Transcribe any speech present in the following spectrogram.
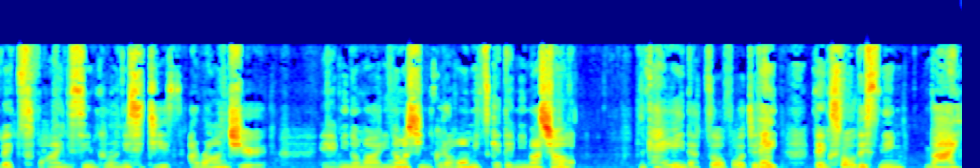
Let's find synchronicities around you えー、身の回りのシンクロを見つけてみましょう。Okay, that's all for today. Thanks for listening. Bye.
